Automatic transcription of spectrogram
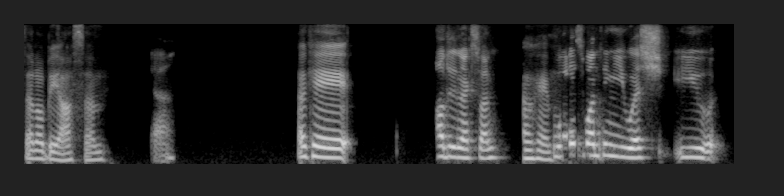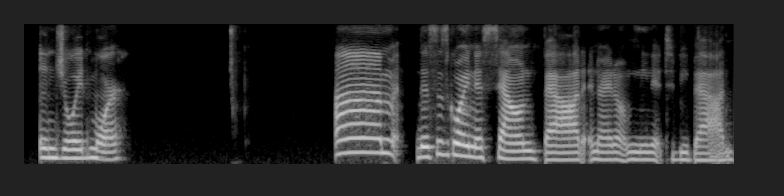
that'll be awesome. Yeah. Okay. I'll do the next one. Okay. What is one thing you wish you enjoyed more? Um, this is going to sound bad, and I don't mean it to be bad,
